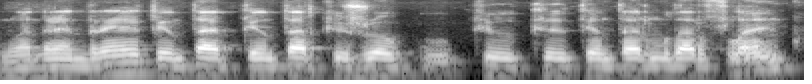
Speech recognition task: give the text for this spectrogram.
no André André, tentar, tentar que o jogo, que, que tentar mudar o flanco,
